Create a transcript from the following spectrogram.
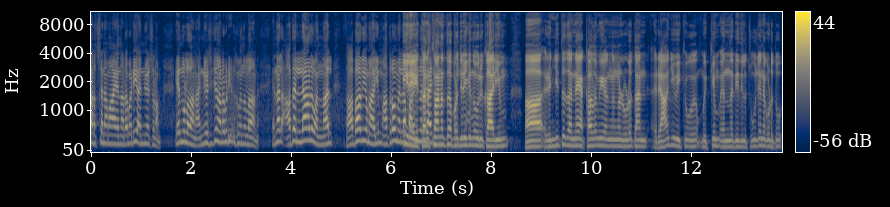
കർശനമായ നടപടി അന്വേഷണം എന്നുള്ളതാണ്. അന്വേഷിച്ച് നടപടിയെടുക്കുമെന്നുള്ളതാണ്. എന്നാൽ അതല്ലാതെ വന്നാൽ സ്വാഭാവികമായും മാത്രവുമല്ല തലസ്ഥാനത്ത് പ്രചരിക്കുന്ന ഒരു കാര്യം രഞ്ജിത്ത് തന്നെ അക്കാദമി അംഗങ്ങളോട് താൻ രാജിവെക്കുക വയ്ക്കും എന്ന രീതിയിൽ സൂചന കൊടുത്തു.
